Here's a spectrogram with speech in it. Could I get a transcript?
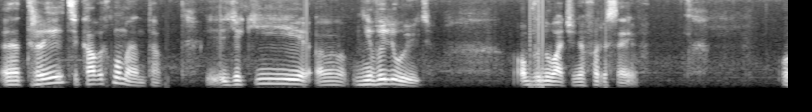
е, три цікавих момента, які е, нівелюють обвинувачення фарисеїв. О,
